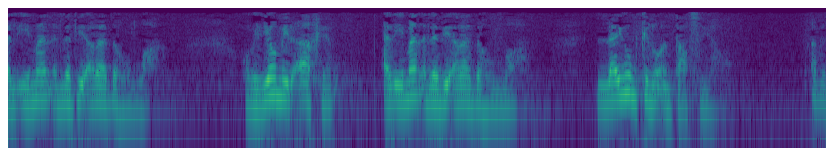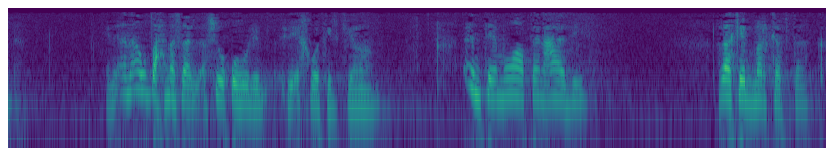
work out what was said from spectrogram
الإيمان الذي أراده الله. وباليوم الآخر الإيمان الذي أراده الله. لا يمكن أن تعصيه. أبدا. يعني أنا أوضح مثل أسوقه لإخوتي الكرام. أنت مواطن عادي. راكب مركبتك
